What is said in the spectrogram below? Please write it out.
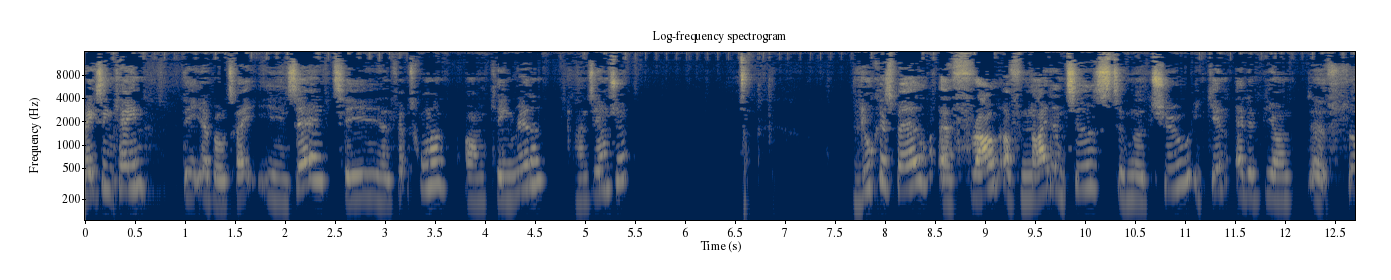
Racing Kane, det er bog 3 i en serie til 90 kroner om Kane Reardon og hans eventyr. Lucas Bale, A Throughout of Night and Tears til 120. Igen er det, Beyond, øh, så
